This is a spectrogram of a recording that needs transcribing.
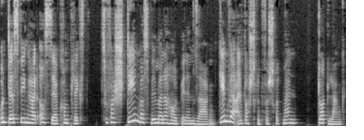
Und deswegen halt auch sehr komplex zu verstehen, was will meine Haut mir denn sagen. Gehen wir einfach Schritt für Schritt mal dort lang.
